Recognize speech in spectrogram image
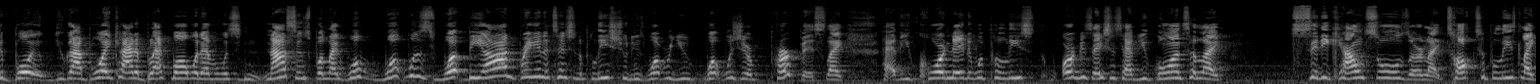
the boy you got boycotted, blackball, whatever was nonsense. But like, what what was what beyond bringing attention to police shootings? What were you? What was your purpose? Like, have you coordinated with police organizations? Have you gone to like city councils or like talk to police? Like,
